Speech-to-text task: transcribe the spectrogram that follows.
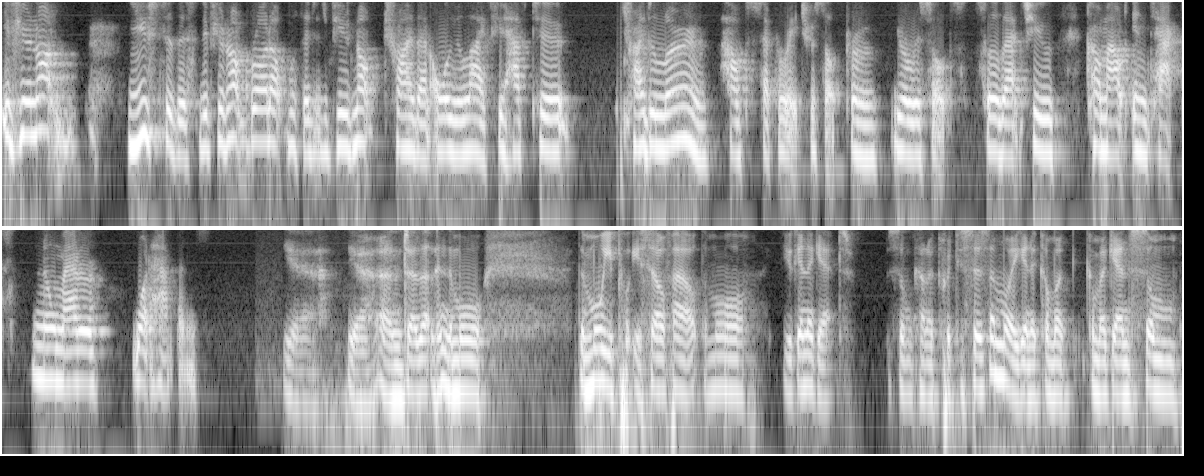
if you're not used to this and if you're not brought up with it and if you've not tried that all your life you have to try to learn how to separate yourself from your results so that you come out intact no matter what happens yeah yeah and uh, i think the more the more you put yourself out, the more you're going to get some kind of criticism, or you're going to come come against some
